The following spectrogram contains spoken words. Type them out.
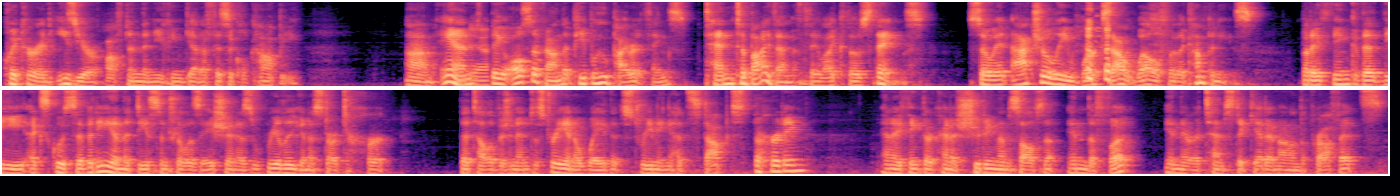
quicker and easier often than you can get a physical copy. Um, and yeah. they also found that people who pirate things tend to buy them if they like those things. So it actually works out well for the companies. But I think that the exclusivity and the decentralization is really going to start to hurt the television industry in a way that streaming had stopped the hurting. And I think they're kind of shooting themselves in the foot in their attempts to get in on the profits.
